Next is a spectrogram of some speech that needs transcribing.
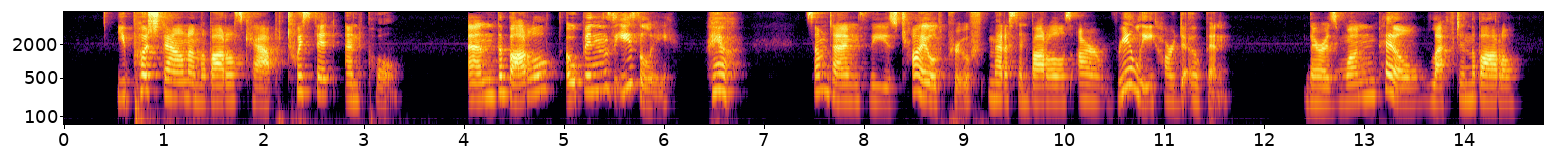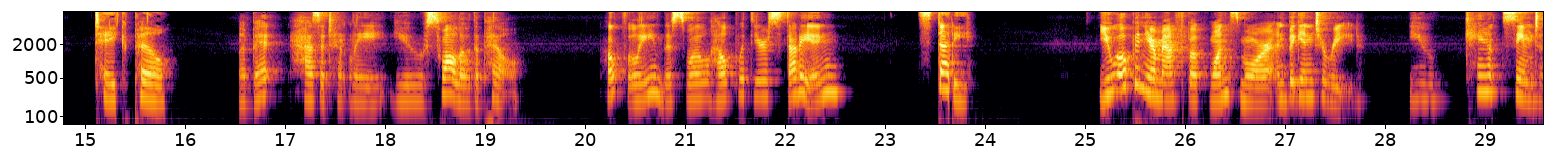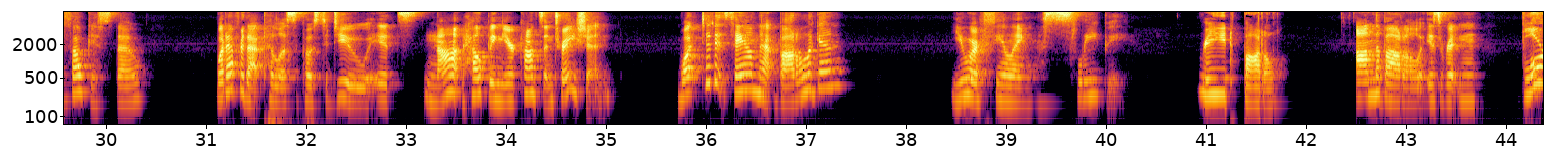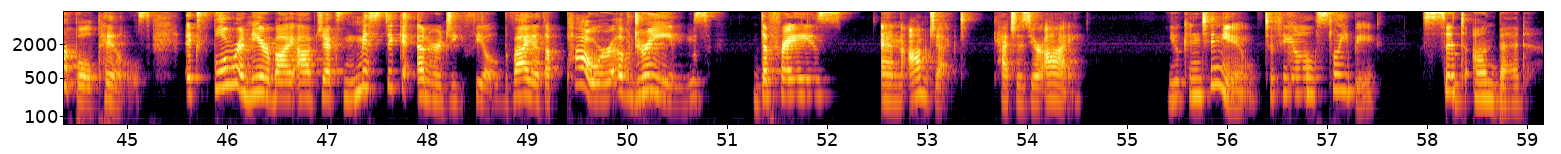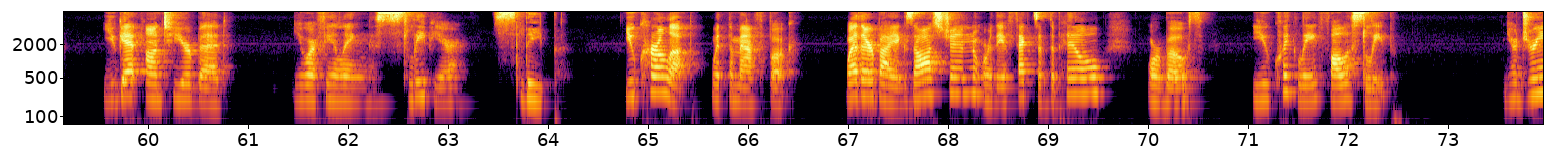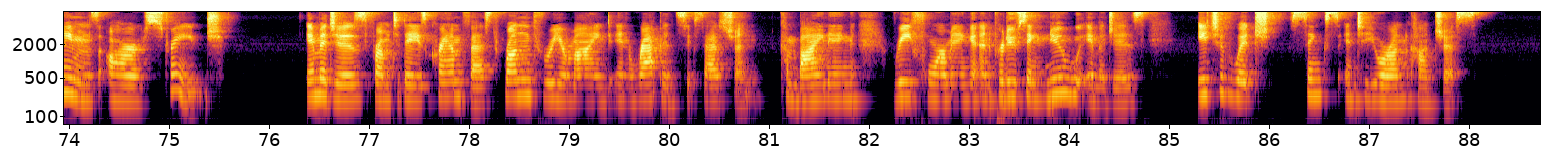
You push down on the bottle's cap, twist it, and pull. And the bottle opens easily. Phew. Sometimes these child-proof medicine bottles are really hard to open. There is one pill left in the bottle. Take pill. A bit hesitantly, you swallow the pill. Hopefully, this will help with your studying. Study. You open your math book once more and begin to read. You can't seem to focus, though. Whatever that pill is supposed to do, it's not helping your concentration. What did it say on that bottle again? You are feeling sleepy. Read bottle. On the bottle is written Blorple pills. Explore a nearby object's mystic energy field via the power of dreams. The phrase, an object, catches your eye. You continue to feel sleepy. Sit on bed. You get onto your bed. You are feeling sleepier. Sleep. You curl up with the math book. Whether by exhaustion or the effects of the pill, or both, you quickly fall asleep. Your dreams are strange. Images from today's Cramfest run through your mind in rapid succession, combining, reforming, and producing new images, each of which sinks into your unconscious.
